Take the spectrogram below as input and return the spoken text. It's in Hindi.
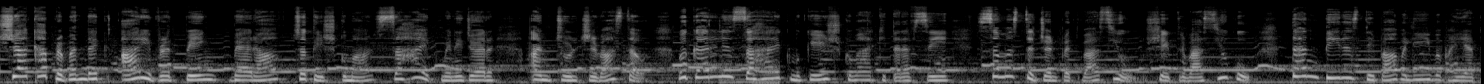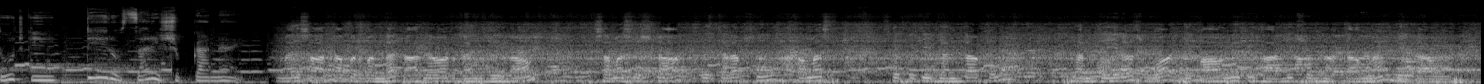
शाखा प्रबंधक आर्यव्रत पिंग, बैराव, सतीश कुमार, सहायक मैनेजर अंचुल श्रीवास्तव व कार्यालय सहायक मुकेश कुमार की तरफ़ से समस्त जनपद वासियों क्षेत्रवासियों को धनतेरस दीपावली व भैया दूज की ढेरों सारी शुभकामनाएँ। मैं शाखा प्रबंधक आर्यव्रत बैंक समस्त स्टाफ की तरफ़ से, समस्त क्षेत्र की जनता को धनतेरस व दीपावली की हार्दिक शुभकामनाएँ देता हूँ।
